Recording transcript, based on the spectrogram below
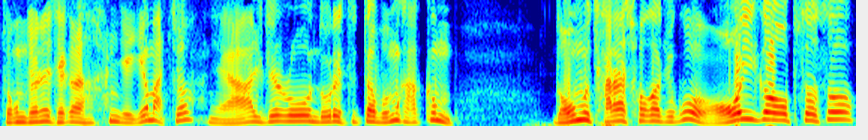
조금 전에 제가 한 얘기가 맞죠? 예, 알제로 노래 듣다 보면 가끔 너무 잘하셔가지고 어이가 없어서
